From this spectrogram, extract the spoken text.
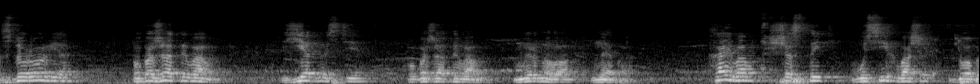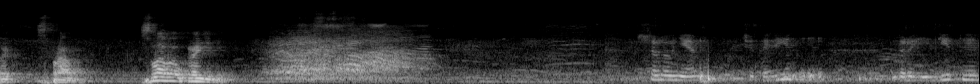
здоров'я, побажати вам єдності, побажати вам мирного неба. Хай вам щастить в усіх ваших добрих справах. Слава Україні! Шановні вчителі, дорогі діти,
